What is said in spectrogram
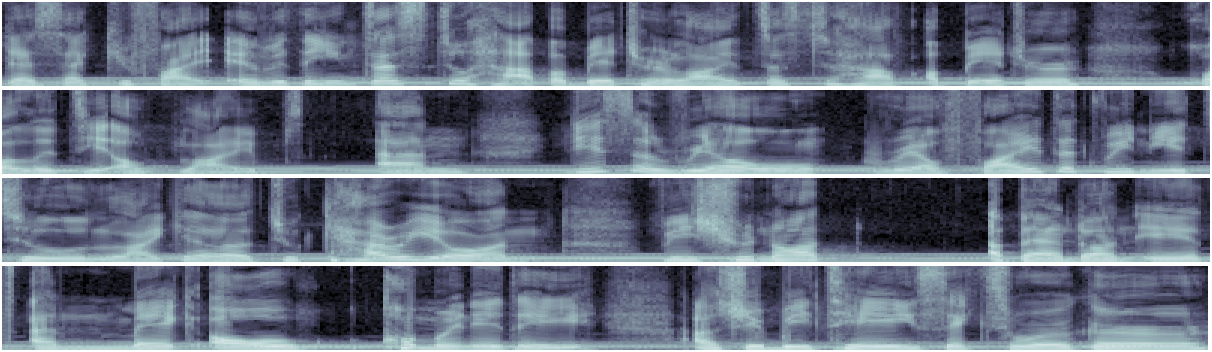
they sacrifice everything just to have a better life just to have a better quality of life and this is a real real fight that we need to like uh, to carry on. We should not abandon it and make all community lgbt sex worker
